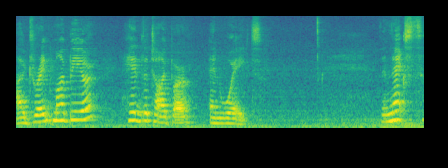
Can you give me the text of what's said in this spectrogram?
I drink my beer, hit the typer, and wait. The next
